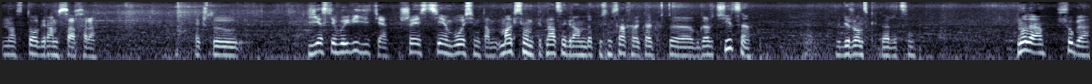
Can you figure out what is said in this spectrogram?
на 100 грамм сахара. Так что если вы видите 6, 7, 8, там максимум 15 грамм, допустим, сахара, как э, в горчице, в Дижонской, кажется. Ну да, шуга,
